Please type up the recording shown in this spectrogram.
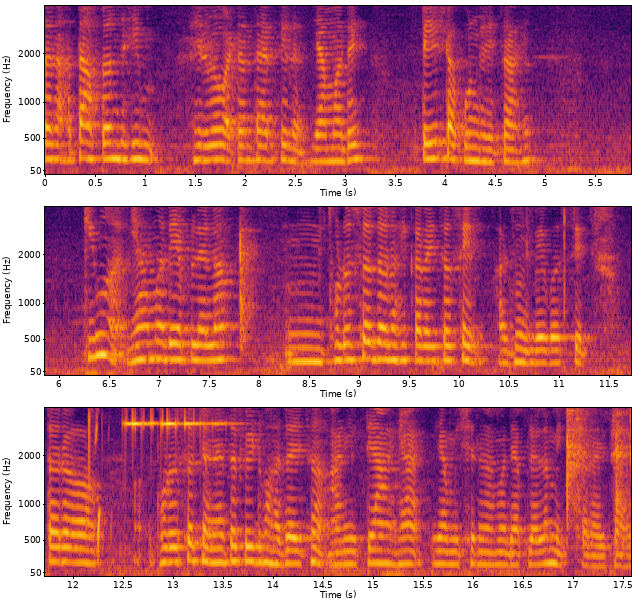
तर आता आपण जे हे हिरवं वाटण तयार केलं यामध्ये तेल टाकून घ्यायचं आहे. किंवा यामध्ये आपल्याला थोडंसं जर हे करायचं असेल अजून व्यवस्थित तर थोडंसं चण्याचं पीठ भाजायचं आणि त्या ह्या या मिश्रणामध्ये आपल्याला मिक्स करायचं आहे.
